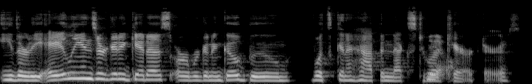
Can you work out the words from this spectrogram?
Either the aliens are going to get us or we're going to go boom what's going to happen next to yeah. our characters.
